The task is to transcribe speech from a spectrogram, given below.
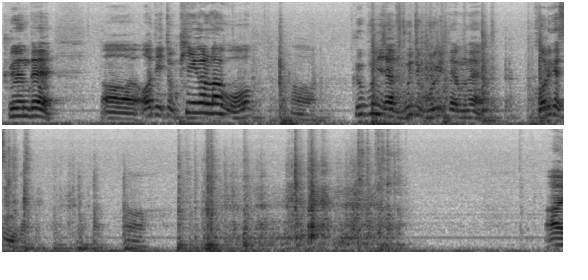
근데 어 어디 좀 피해 가려고 어 그분이 제가 누군지 모르기 때문에 버리겠습니다. 어. 아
